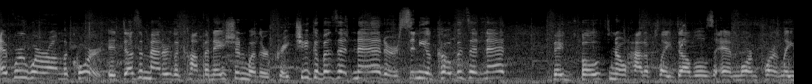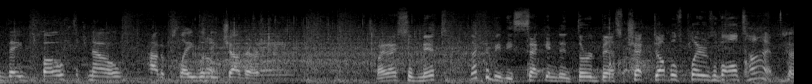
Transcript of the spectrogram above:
everywhere on the court. It doesn't matter the combination, whether Krejcikova's at net or Siniakova's at net. They both know how to play doubles, and more importantly, they both know how to play with each other. Might I submit? That could be the second and third best Czech doubles players of all time.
